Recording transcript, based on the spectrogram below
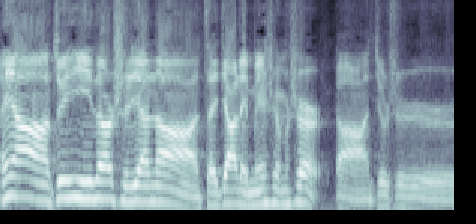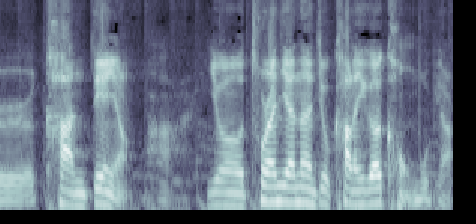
哎呀，最近一段时间呢，在家里没什么事儿啊，就是看电影啊，又突然间呢就看了一个恐怖片儿。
